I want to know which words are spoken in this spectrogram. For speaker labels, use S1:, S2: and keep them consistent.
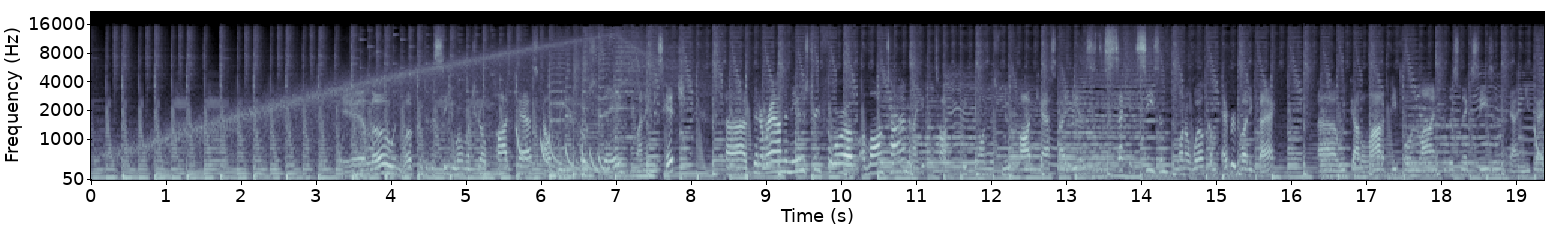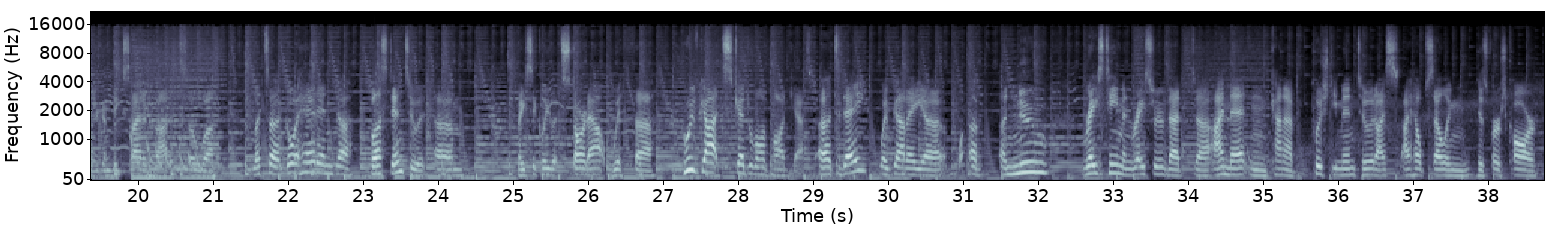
S1: Hello and welcome to the on Trail podcast. I'll be your host today. My name is Hitch. Uh, I've been around in the industry for a, a, long time, and I get to talk to people on this new podcast idea. This is the second season. I want to welcome everybody back. Uh, we've got a lot of people in line for this next season, and you guys are going to be excited about it. So uh, let's uh, go ahead and uh, bust into it. Um, basically, let's start out with uh, who we've got scheduled on podcast. Uh, today, we've got a, a, a, new race team and racer that I met and kind of pushed him into it. I, I helped selling his first car.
